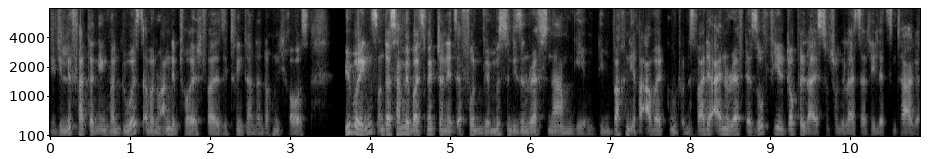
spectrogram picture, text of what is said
Die, die Liv hat dann irgendwann Durst, aber nur angetäuscht, weil sie trinkt dann, dann doch nicht raus. Übrigens, und das haben wir bei SmackDown jetzt erfunden, wir müssen diesen Refs Namen geben. Die machen ihre Arbeit gut. Und es war der eine Ref, der so viel Doppelleistung schon geleistet hat die letzten Tage.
